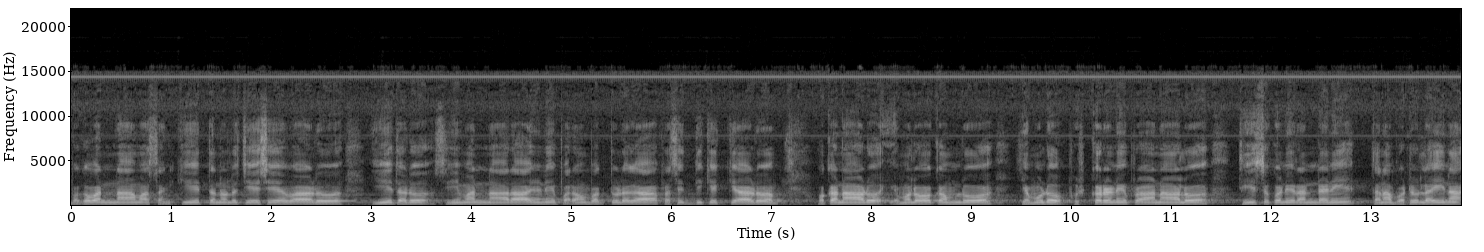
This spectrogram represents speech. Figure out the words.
భగవన్నామ సంకీర్తనలు చేసేవాడు. ఈతడు శ్రీమన్నారాయణి పరమభక్తుడుగా ప్రసిద్ధికెక్కాడు. ఒకనాడు యమలోకంలో యముడు పుష్కరుని ప్రాణాలు తీసుకొని రండని తన భటులైన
